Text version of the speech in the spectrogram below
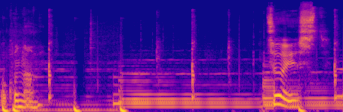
pokonamy. Co jest?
